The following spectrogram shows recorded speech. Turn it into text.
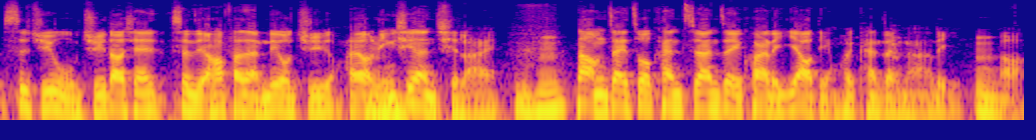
四 G、五 G 到现在甚至要发展六 G，还有零信任起来，嗯哼，那我们在做看治安这一块的要点会看在哪里？嗯啊。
